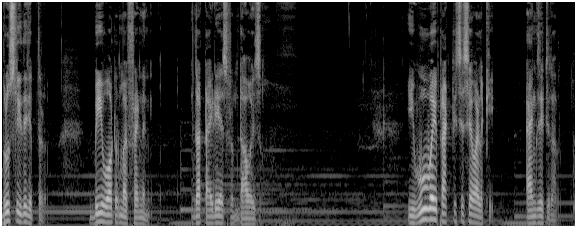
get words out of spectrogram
బ్రూస్లీ ఇదే చెప్తాడు. బీ వాటర్ మై ఫ్రెండ్ అని. That ideas from Taoism. ఈ ఊవై ప్రాక్టీస్ చేసే వాళ్ళకి యాంగ్జైటీ రాదు.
